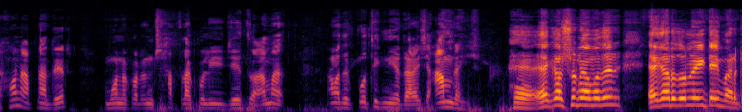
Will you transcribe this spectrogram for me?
এখন আপনাদের মনে করেন সাতলাকলি যেহেতু আমার আমাদের প্রতীক নিয়ে দাঁড়াইছে আমরাই হ্যাঁ এক আসনে আমাদের এগারো দলের এইটাই মার্কা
